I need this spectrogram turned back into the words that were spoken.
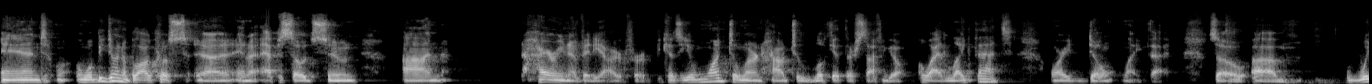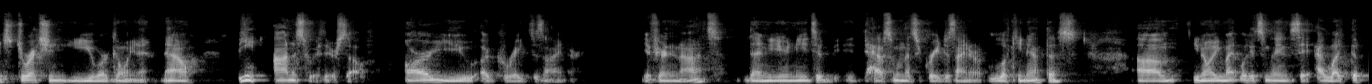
And we'll be doing a blog post uh, and an episode soon on hiring a videographer because you want to learn how to look at their stuff and go, oh, I like that or I don't like that. So, um, which direction you are going in. Now, being honest with yourself. Are you a great designer? If you're not, then you need to have someone that's a great designer looking at this. Um, you know, you might look at something and say, I like the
